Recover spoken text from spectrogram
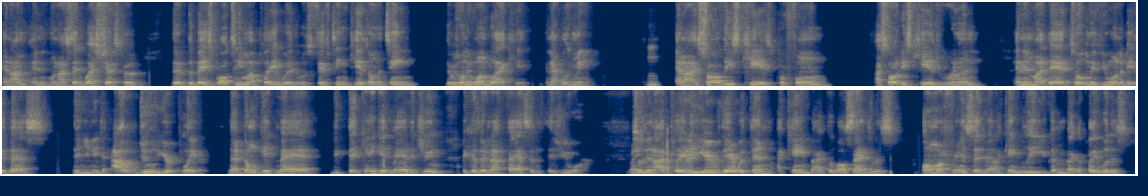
and I'm and when I say Westchester, the, the baseball team I played with, it was 15 kids on the team. There was only one black kid, and that was me. Mm. And I saw these kids perform. I saw these kids run. And then my dad told me if you want to be the best, then you need to outdo your player. Now, don't get mad. They can't get mad at you because they're not fast as you are. Right. So then I played a year there with them. I came back to Los Angeles. All my friends said, "Man, I can't believe you coming back and play with us."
